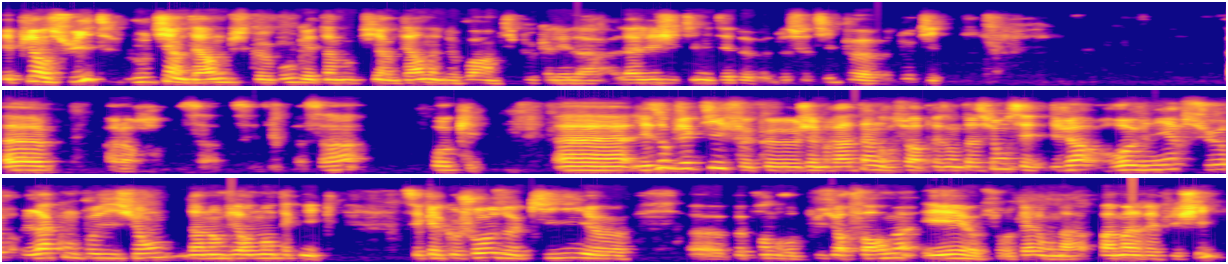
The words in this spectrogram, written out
Et puis ensuite, l'outil interne, puisque Google est un outil interne, de voir un petit peu quelle est la, légitimité de, ce type euh, d'outil. Euh, alors, ça, c'était pas ça. OK. Les objectifs que j'aimerais atteindre sur la présentation, c'est déjà revenir sur la composition d'un environnement technique. C'est quelque chose qui peut prendre plusieurs formes et sur lequel on a pas mal réfléchi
